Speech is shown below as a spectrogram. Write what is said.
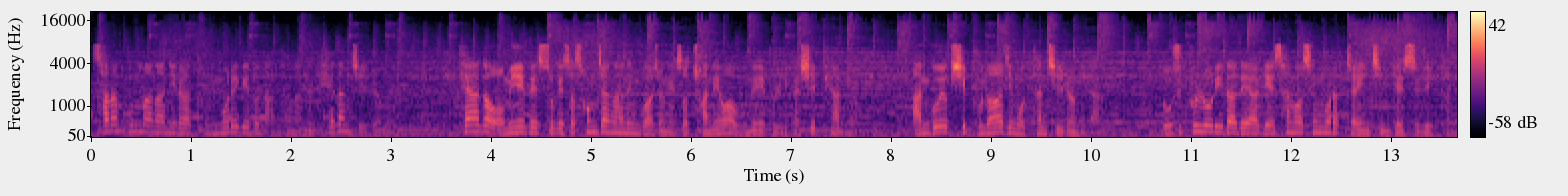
사람뿐만 아니라 동물에게도 나타나는 해당 질병은 태아가 어미의 뱃속에서 성장하는 과정에서 좌뇌와 우뇌의 분리가 실패하며 안고 역시 분화하지 못한 질병이다. 노스플로리다 대학의 상어 생물학자인 짐 겔슬리터는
